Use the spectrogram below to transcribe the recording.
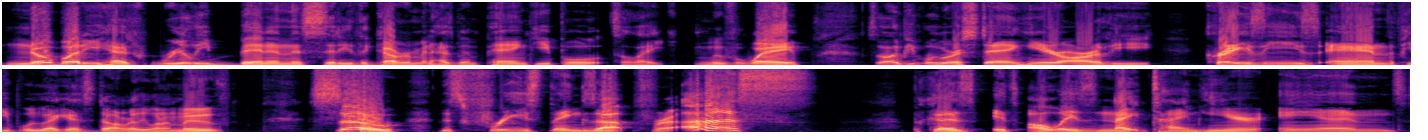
Nobody has really been in this city. The government has been paying people to like move away. So the only people who are staying here are the crazies and the people who I guess don't really want to move. So this frees things up for us because it's always nighttime here and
